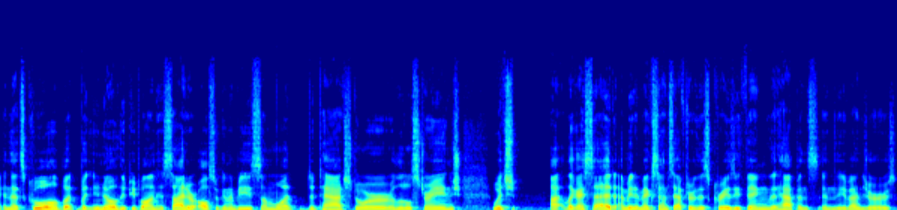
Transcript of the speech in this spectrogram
and that's cool. But but you know the people on his side are also going to be somewhat detached or a little strange, which, I, like I said, I mean it makes sense after this crazy thing that happens in the Avengers.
